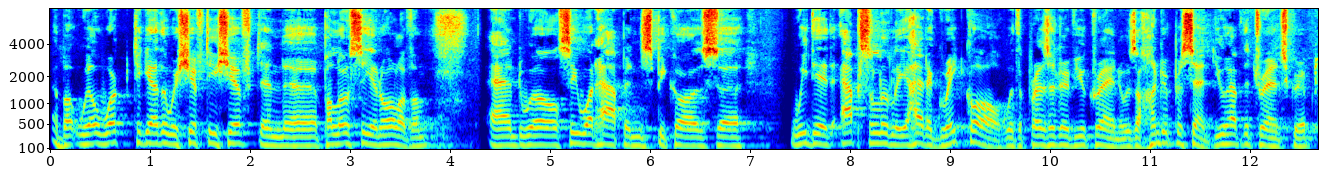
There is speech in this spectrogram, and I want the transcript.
but we'll work together with Shifty Schiff and uh, Pelosi and all of them, and we'll see what happens because uh, we did absolutely. I had a great call with the president of Ukraine. It was 100%. You have the transcript.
